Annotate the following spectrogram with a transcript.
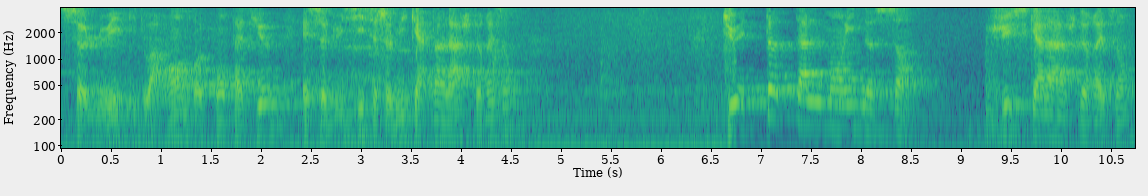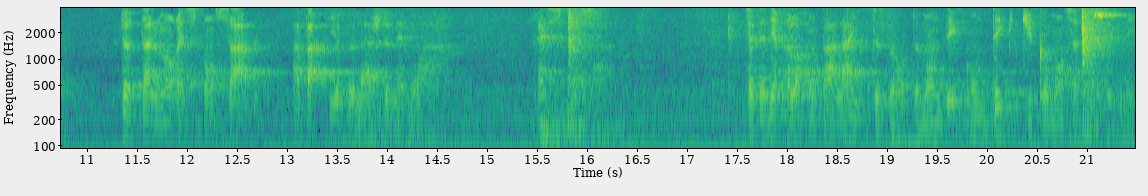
celui qui doit rendre compte à Dieu, et celui-ci, c'est celui qui atteint l'âge de raison. Tu es totalement innocent jusqu'à l'âge de raison, totalement responsable à partir de l'âge de mémoire. Responsable. C'est-à-dire qu'Allah il te demande des comptes dès que tu commences à te souvenir.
